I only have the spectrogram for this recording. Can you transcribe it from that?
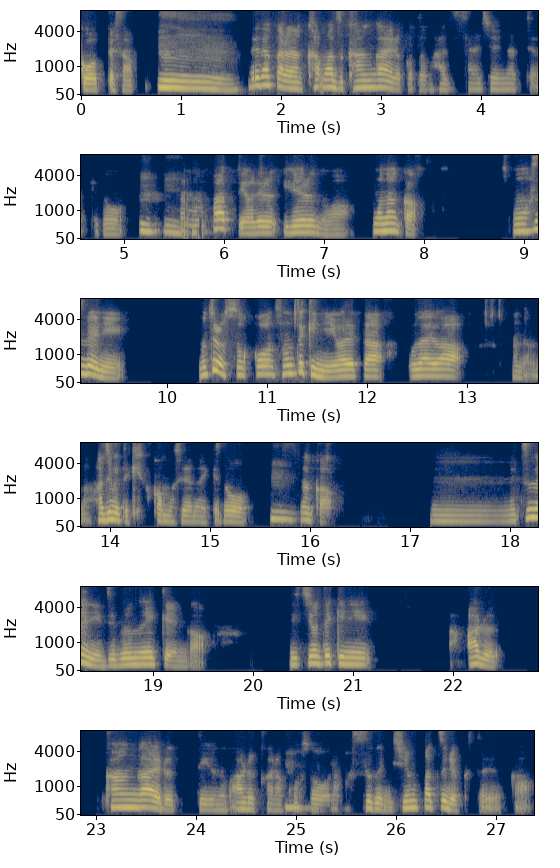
思考ってさ。うん。でだからかまず考えることが最初になっちゃうけど、うんうんパッて言われる言えるのはもうなんかもうすでにもちろんそこその時に言われたお題はなんだろうな初めて聞くかもしれないけどうん。なんかうーん、ね、常に自分の意見が日常的にある考えるっていうのがあるからこそ、うんなんかすぐに瞬発力というか、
